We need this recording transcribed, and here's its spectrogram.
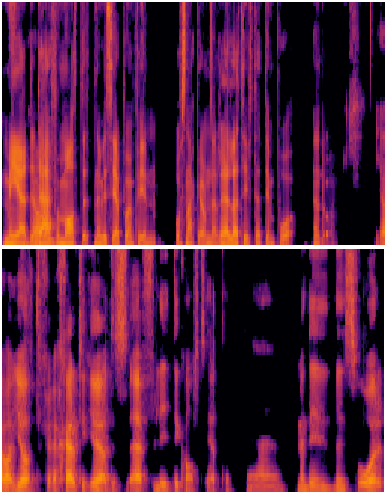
med Ja. det här formatet när vi ser på en film och snackar om den relativt tätt inpå ändå. Ja, jag själv tycker jag att det är för lite konstigheter. Eh, men det är en svår,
